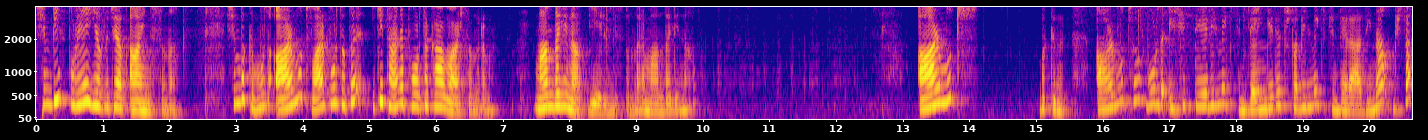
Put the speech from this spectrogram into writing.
Şimdi biz buraya yazacağız aynısını. Şimdi bakın burada armut var. Burada da iki tane portakal var sanırım. Mandalina diyelim biz bunlara mandalina. Armut bakın armutu burada eşitleyebilmek için, dengede tutabilmek için teraziyi ne yapmışlar?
